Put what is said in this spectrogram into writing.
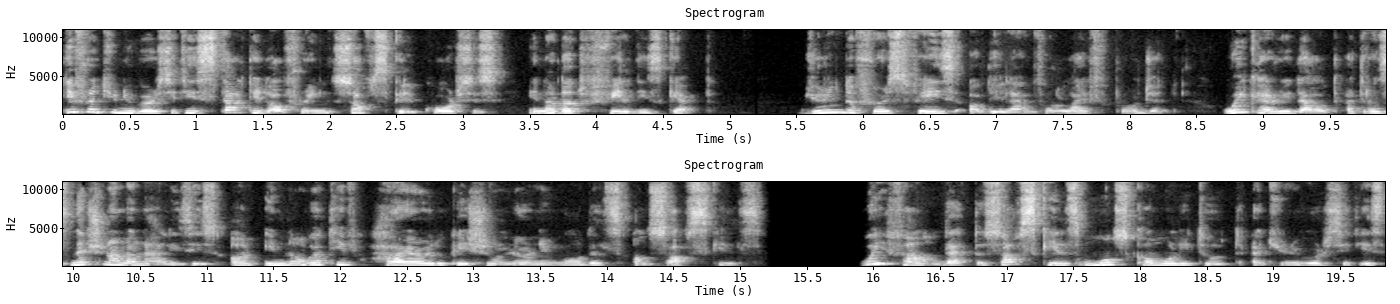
different universities started offering soft skill courses in order to fill this gap. During the first phase of the Learn for Life project, we carried out a transnational analysis on innovative higher educational learning models on soft skills. We found that the soft skills most commonly taught at universities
